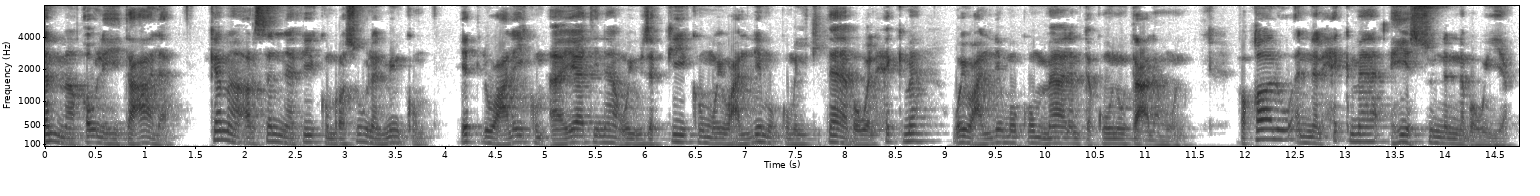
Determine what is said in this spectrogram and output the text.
أما قوله تعالى كما أرسلنا فيكم رسولا منكم يتلو عليكم آياتنا ويزكيكم ويعلمكم الكتاب والحكمة ويعلمكم ما لم تكونوا تعلمون. فقالوا أن الحكمة هي السنة النبوية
